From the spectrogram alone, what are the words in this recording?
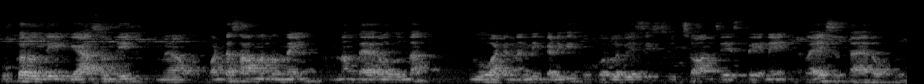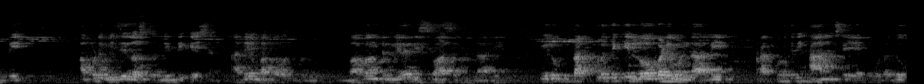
కుక్కర్ ఉంది గ్యాస్ ఉంది వంట సామాన్లు ఉన్నాయి అన్నం తయారవుతుందా? నువ్వు వాటిని అన్ని కడిగి కుక్కర్లో వేసి స్విచ్ ఆన్ చేస్తేనే రైస్ తయారవుతుంది. అప్పుడు విజిల్ వస్తుంది ఇండికేషన్ అదే భగవంతుడు. భగవంతుని మీద విశ్వాసం ఉండాలి. మీరు ప్రకృతికి లోబడి ఉండాలి. ప్రకృతిని హాని చేయకూడదు.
